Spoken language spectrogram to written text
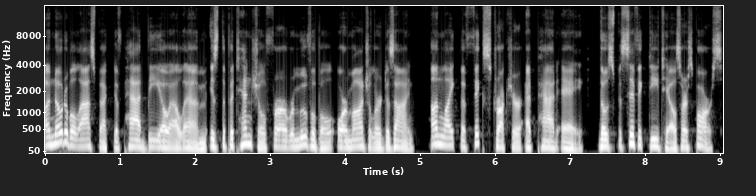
A notable aspect of PAD B OLM is the potential for a removable or modular design, unlike the fixed structure at PAD A, though specific details are sparse.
